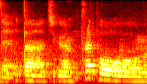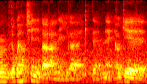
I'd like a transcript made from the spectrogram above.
네, 일단 지금 플랫폼은 무조건 혁신이다라는 얘기가 있기 때문에 여기에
